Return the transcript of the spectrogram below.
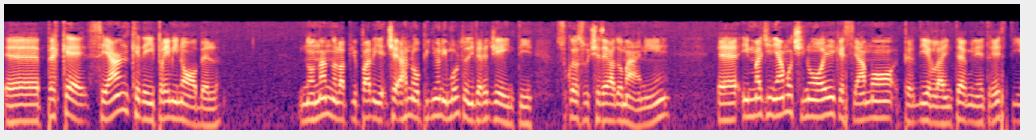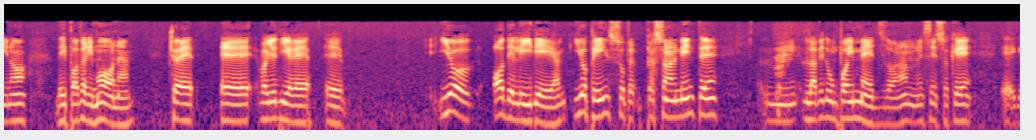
eh, perché se anche dei premi Nobel non hanno la più pari, cioè hanno opinioni molto divergenti su cosa succederà domani, eh, immaginiamoci noi che siamo, per dirla in termine triestino, dei poveri mona. Cioè, eh, voglio dire, eh, io ho delle idee, io penso per, personalmente la vedo un po' in mezzo, no? nel senso che eh,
